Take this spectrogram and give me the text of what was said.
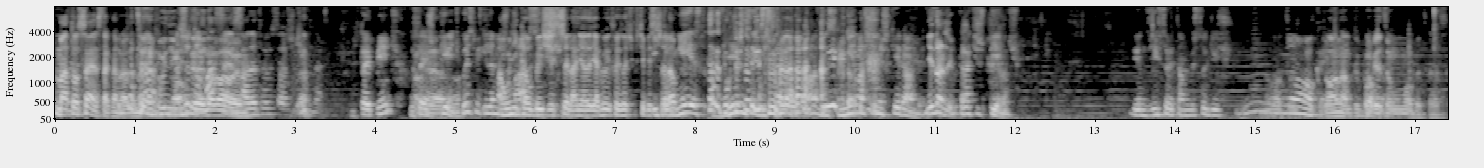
ma to sens tak naprawdę. No. Że to ma sens, ale to jest aż dziwne. Dostaję 5? Dostajesz Dobra, 5. no. Powiedz mi, ile masz A unikałbyś max? strzelania, jakby ktoś w ciebie I to strzelał? nie jest Tak, bo ktoś tam więcej jest. niż strzelba, więc nie masz ciężkiej rany. Nie zdąży. Tracisz 5. Więc gdzieś sobie tam, wiesz co, gdzieś... No, to, No okej. to nam wypowiedzą umowę teraz.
